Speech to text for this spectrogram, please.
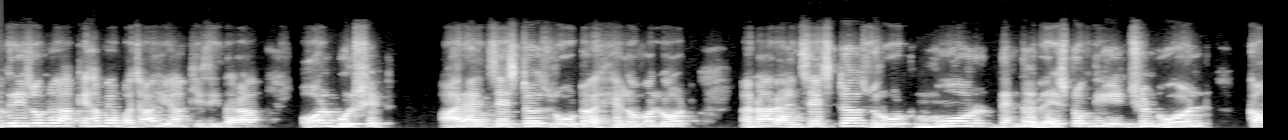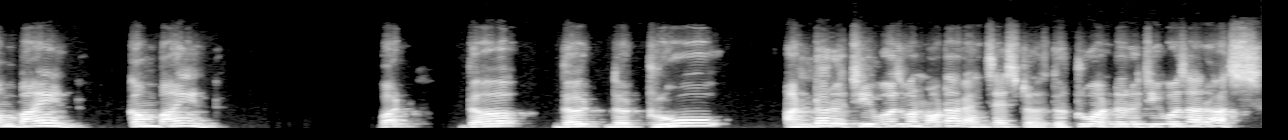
अंग्रेज़ों ने आके हमें बचा लिया किसी तरह all bullshit our ancestors wrote a hell of a lot and our ancestors wrote more than the rest of the ancient world combined combined but the the the true underachievers were not our ancestors the true underachievers are us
